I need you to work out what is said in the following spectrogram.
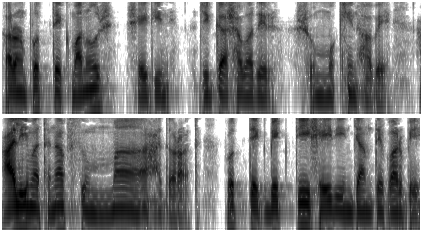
কারণ প্রত্যেক মানুষ সেই দিন জিজ্ঞাসাবাদের সম্মুখীন হবে। আলিমাত নাফসুম্মা আহাদরাত প্রত্যেক ব্যক্তি সেই দিন জানতে পারবে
